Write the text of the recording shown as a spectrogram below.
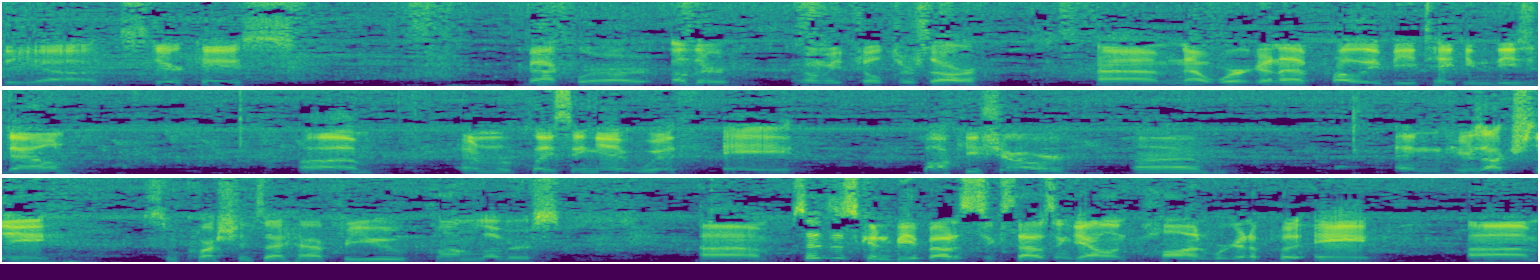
the uh, staircase back where our other homemade filters are. Um, now we're gonna probably be taking these down um, and replacing it with a bakki shower. Um, and here's actually some questions I have for you pond lovers. Um, since it's going to be about a 6,000 gallon pond, we're going to put a um,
